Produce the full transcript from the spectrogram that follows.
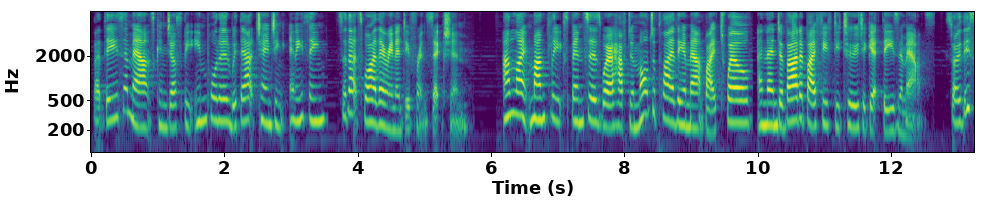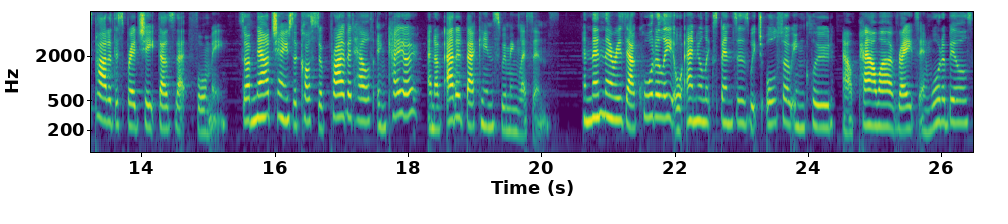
But these amounts can just be imported without changing anything, so that's why they're in a different section. Unlike monthly expenses where I have to multiply the amount by 12 and then divide it by 52 to get these amounts. So this part of the spreadsheet does that for me. So I've now changed the cost of private health and Kayo and I've added back in swimming lessons. And then there is our quarterly or annual expenses, which also include our power, rates, and water bills.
